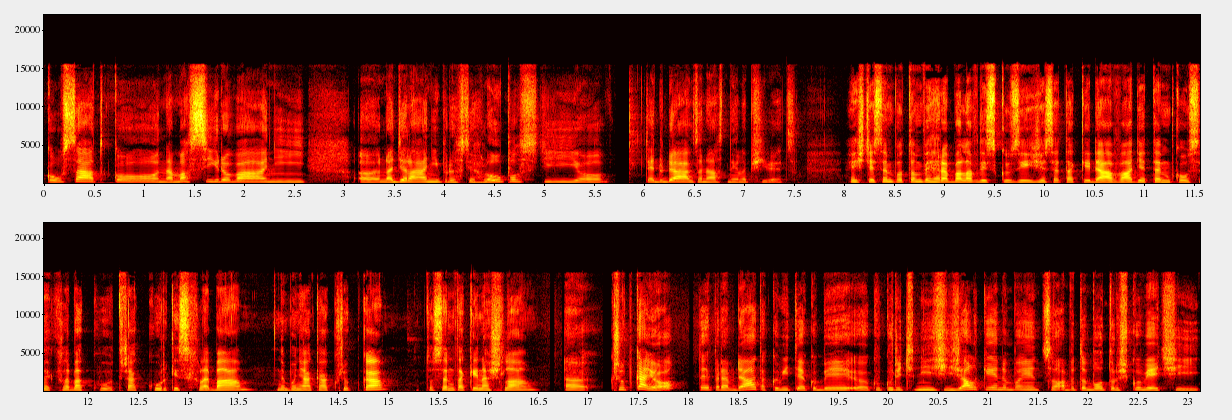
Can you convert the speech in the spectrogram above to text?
kousátko, na masírování, na dělání prostě hloupostí, jo. To je dudák za nás nejlepší věc. Ještě jsem potom vyhrabala v diskuzích, že se taky dává dětem kousek chleba, třeba kůrky z chleba, nebo nějaká křupka, to jsem taky našla. Uh, křupka jo, to je pravda, takový ty jakoby eh, kukuřiční žížalky nebo něco, aby to bylo trošku větší.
